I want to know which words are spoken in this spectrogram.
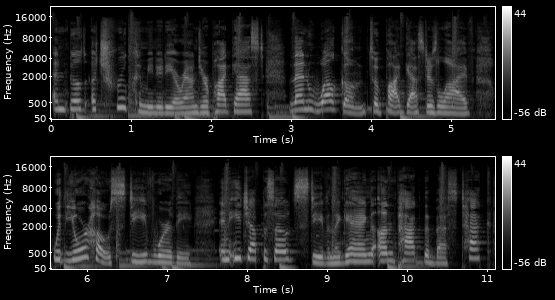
and build a true community around your podcast? Then welcome to Podcasters Live with your host, Steve Worthy. In each episode, Steve and the gang unpack the best tech,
